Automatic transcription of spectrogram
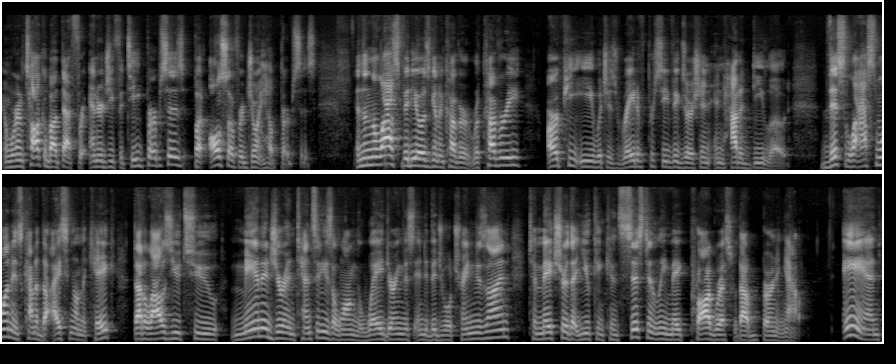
And we're gonna talk about that for energy fatigue purposes, but also for joint health purposes. And then the last video is gonna cover recovery, RPE, which is rate of perceived exertion, and how to deload. This last one is kind of the icing on the cake that allows you to manage your intensities along the way during this individual training design to make sure that you can consistently make progress without burning out and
